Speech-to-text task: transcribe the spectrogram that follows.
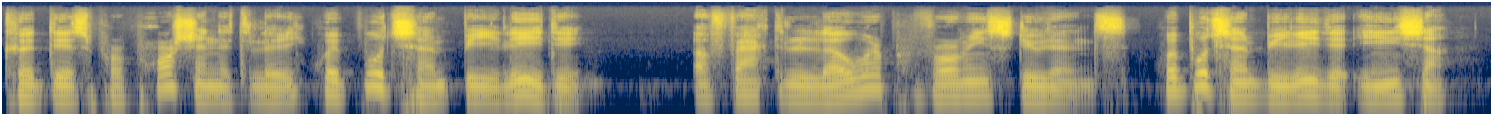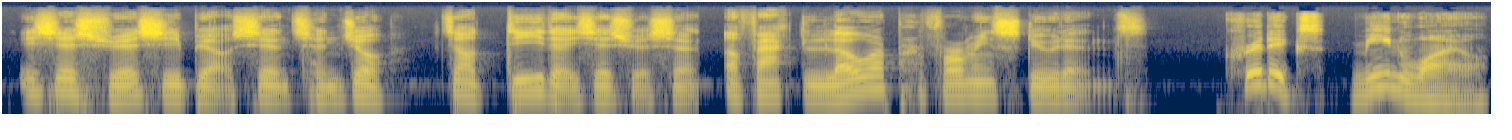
？Could disproportionately 会不成比例地 affect lower performing students 会不成比例地影响一些学习表现成就较低的一些学生，affect lower performing students。Critics, meanwhile,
